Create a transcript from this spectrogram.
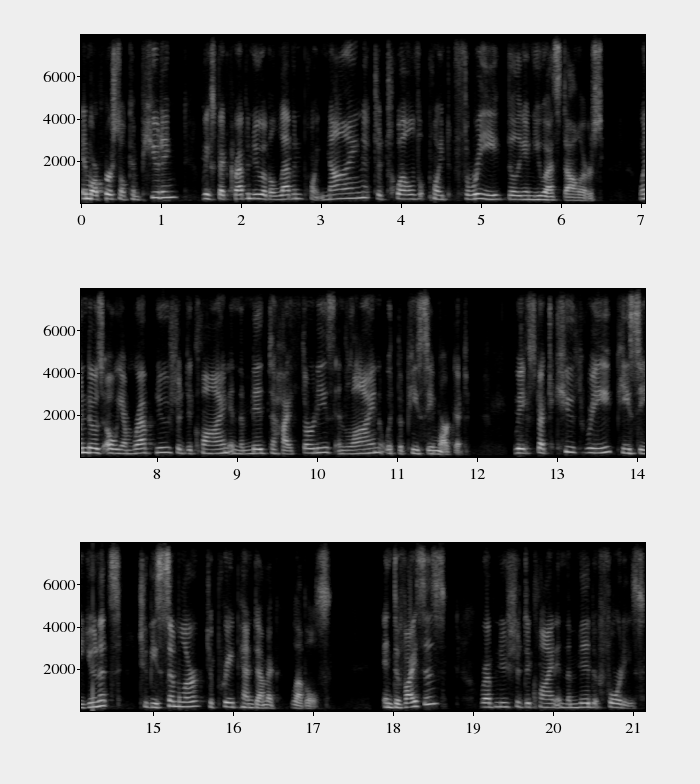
In more personal computing, we expect revenue of $11.9 billion-$12.3 billion. Windows OEM revenue should decline in the mid- to high 30s, in line with the PC market. We expect Q3 PC units to be similar to pre-pandemic levels. In devices, revenue should decline in the mid-40s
